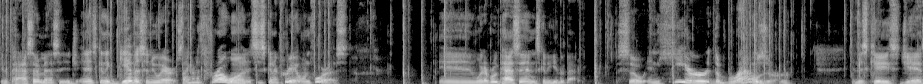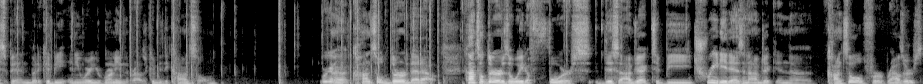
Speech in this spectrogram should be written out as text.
Going to pass it a message, and it's going to give us a new error. It's not going to throw one. It's just going to create one for us. And whatever we pass in, it's going to give it back. So in here, the browser in this case, JSBin, but it could be anywhere you're running the browser. It could be the console. We're going to console dir that out. Console dir is a way to force this object to be treated as an object in the console for browsers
